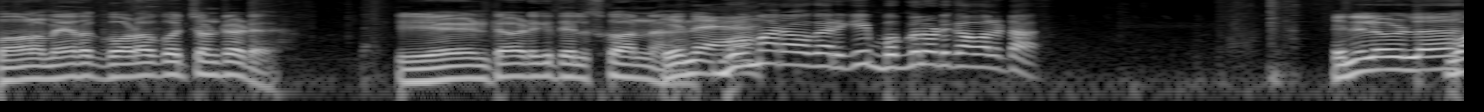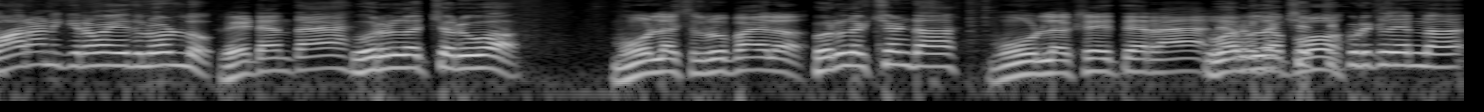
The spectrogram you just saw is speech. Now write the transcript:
మన మీద గొడవకొచ్చుంటాడు ఏంటో అడిగి తెలుసుకో అన్న. భూమారావు గారికి బొగ్గులోడు కావాలట. ఎన్ని లోడ్లు? వారానికి ఇరవై ఐదు లోడ్లు. రేట్ ఎంత? ఒరు లక్ష రూపా మూడు లక్షల రూపాయలు. ఒరు లక్ష మూడు లక్షలు అయితే రా. ஒரு லட்சத்துக்கு கொடுக்கலன்னா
